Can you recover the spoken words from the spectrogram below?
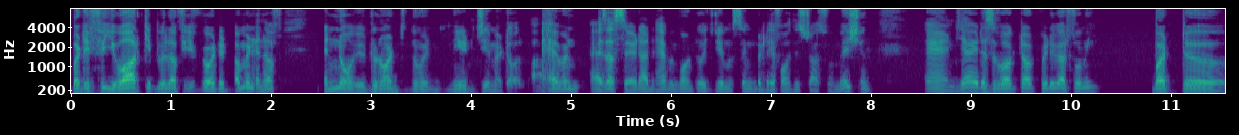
but if you are capable of if you are determined enough then no you do not need gym at all. I haven't as i said i haven't gone to a gym a single day for this transformation. And yeah it has worked out pretty well for me. But uh,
